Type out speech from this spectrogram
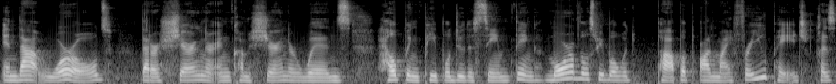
in that world that are sharing their income, sharing their wins, helping people do the same thing, more of those people would pop up on my For You page because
